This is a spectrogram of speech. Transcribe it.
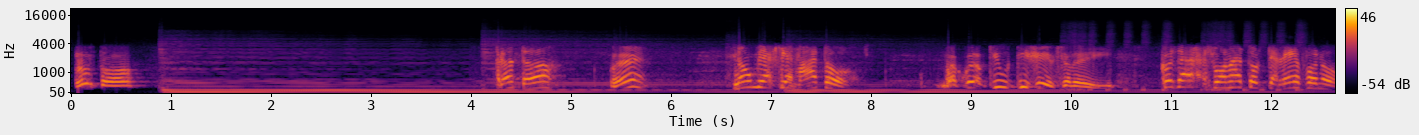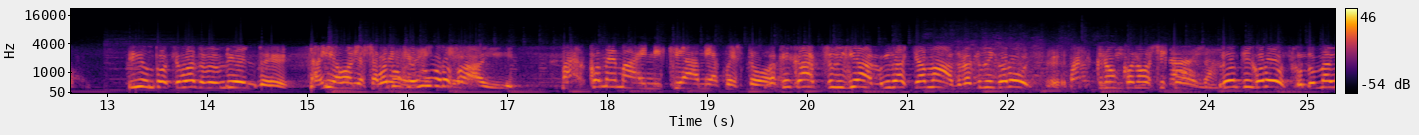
Pronto? Pronto? Eh? Non mi ha chiamato. Ma que- chi, chi cerca lei? Cosa ha suonato il telefono? Io non ti ho chiamato per niente! No, io voglio Ma sapere. tu che numero fai? Ma come mai mi chiami a Ma quest'ora? che cazzo mi chiami? Chi ti ha chiamato? Ma che mi conosce? Ma non conosci cosa? Non ti conosco, non ti ho mai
